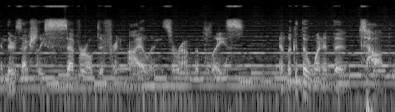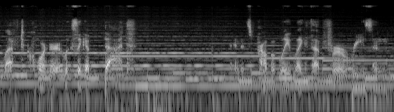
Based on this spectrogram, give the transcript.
And there's actually several different islands around the place. And look at the one in the top left corner, it looks like a bat. And it's probably like that for a reason.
